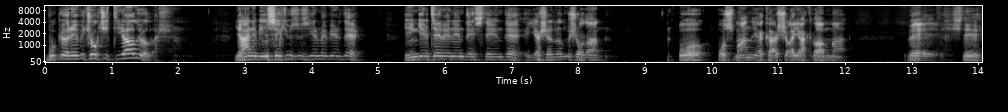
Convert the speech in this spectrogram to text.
Bu görevi çok ciddiye alıyorlar. Yani 1821'de İngiltere'nin desteğinde yaşanılmış olan o Osmanlı'ya karşı ayaklanma ve işte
